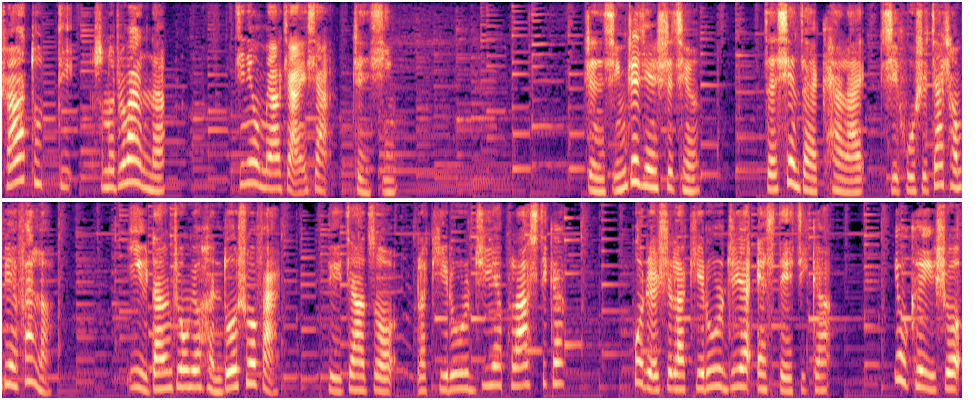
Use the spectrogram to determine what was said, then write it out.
Ciao a tutti, sono Giovanna。今天我们要讲一下整形。整形这件事情，在现在看来几乎是家常便饭了。英语当中有很多说法，可以叫做 la chirurgia plastica，或者是 la chirurgia estetica，又可以说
